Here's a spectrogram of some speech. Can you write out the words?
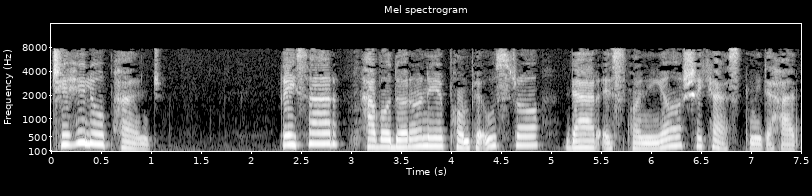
چهل و پنج. قیصر هواداران پومپئوس را در اسپانیا شکست می دهد.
